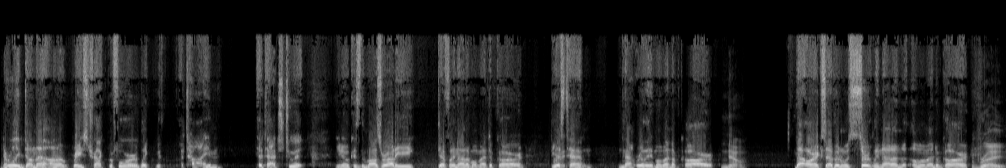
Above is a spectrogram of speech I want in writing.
never really done that on a racetrack before, like with a time attached to it. You know, because the Maserati definitely not a momentum car. The right. S10 not really a momentum car. No. That RX-7 was certainly not a, a momentum car. Right.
